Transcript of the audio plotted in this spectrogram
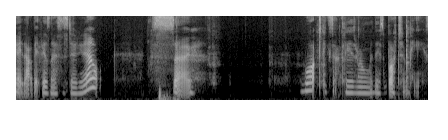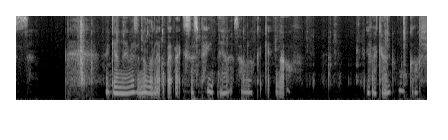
Okay, that bit feels nice and sturdy now. So, what exactly is wrong with this bottom piece? Again, there is another little bit of excess paint there. Let's have a look at getting that off. If I can. Oh gosh.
